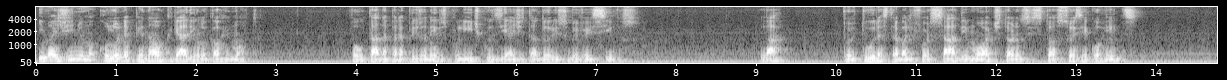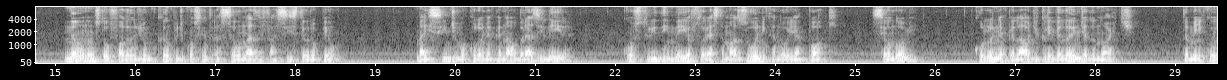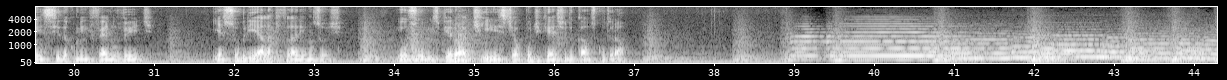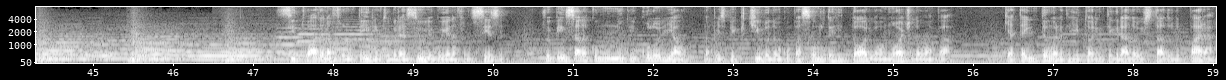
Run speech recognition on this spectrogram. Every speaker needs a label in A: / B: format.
A: Imagine uma colônia penal criada em um local remoto, voltada para prisioneiros políticos e agitadores subversivos. Lá, torturas, trabalho forçado e morte tornam-se situações recorrentes. Não, não estou falando de um campo de concentração nazifascista europeu, mas sim de uma colônia penal brasileira, construída em meio à floresta amazônica no Oiapoque. Seu nome? Colônia Penal de Clevelândia do Norte também conhecida como Inferno Verde, e é sobre ela que falaremos hoje. Eu sou Luiz Pierotti e este é o podcast do Caos Cultural. Situada na fronteira entre o Brasil e a Guiana Francesa, foi pensada como um núcleo colonial na perspectiva da ocupação do território ao norte do Amapá que até então era território integrado ao estado do Pará.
